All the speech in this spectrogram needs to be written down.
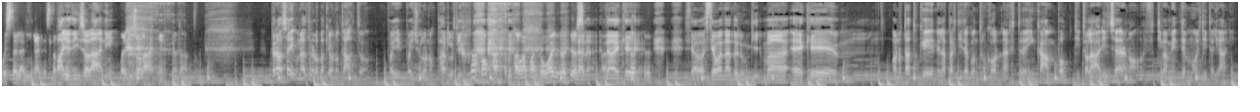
questa è la linea che sta... Un paio di isolani. Un paio di isolani, esatto. Però sai, un'altra roba che ho notato poi, poi, giuro non parlo più. No, parla, parla quanto vuoi. no, no, no, è che stiamo, stiamo, andando lunghi, ma è che mh, mm, ho notato che nella partita contro Connacht in campo, titolari, c'erano effettivamente molti italiani.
